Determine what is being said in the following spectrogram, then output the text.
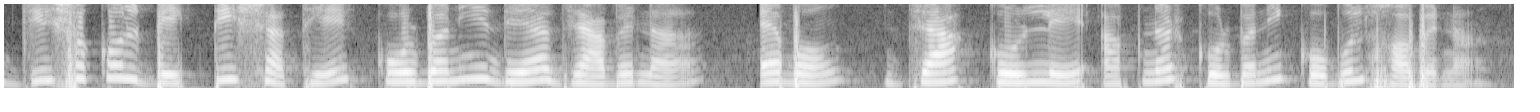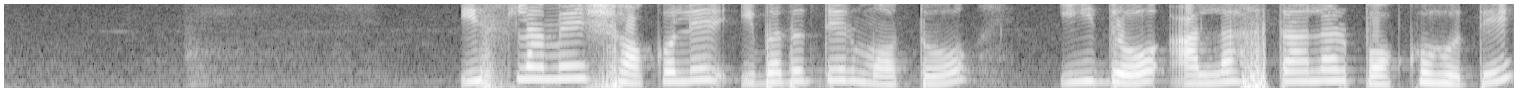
যে সকল ব্যক্তির সাথে কোরবানি দেয়া যাবে না এবং যা করলে আপনার কোরবানি কবুল হবে না। ইসলামের সকলের ইবাদতের মতো ঈদও আল্লাহ তাআলার পক্ষ হতে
